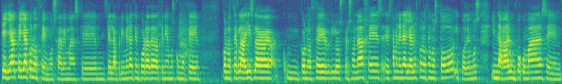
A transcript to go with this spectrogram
que, ya, que ya conocemos además, que, que en la primera temporada teníamos como que conocer la isla, mm, conocer los personajes, de esta manera ya los conocemos todo y podemos indagar un poco más en,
